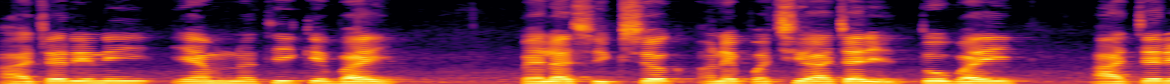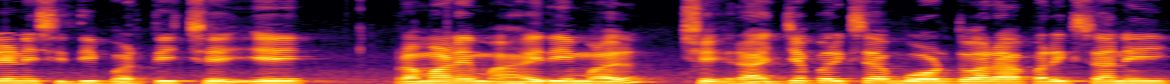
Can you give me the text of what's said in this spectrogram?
આચાર્યની એમ નથી કે ભાઈ, પહેલાં શિક્ષક અને પછી આચાર્ય. તો ભાઈ, આચાર્યની સીધી ભરતી છે એ પ્રમાણે માહિતી મળેલ છે. રાજ્ય પરીક્ષા બોર્ડ દ્વારા પરીક્ષાની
